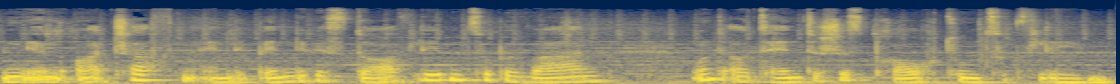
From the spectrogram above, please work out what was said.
in ihren Ortschaften ein lebendiges Dorfleben zu bewahren und authentisches Brauchtum zu pflegen.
